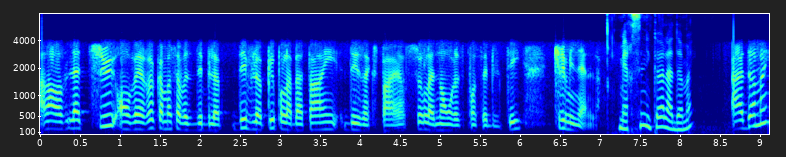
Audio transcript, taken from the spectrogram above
alors là-dessus, on verra comment ça va se développer pour la bataille des experts sur la non-responsabilité criminelle. Merci Nicole. À demain. À demain.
